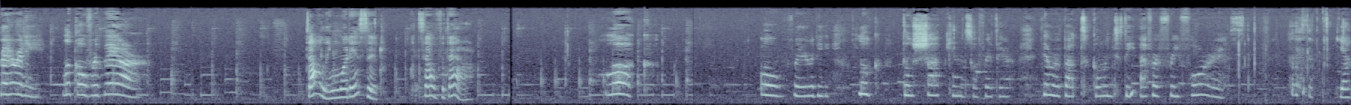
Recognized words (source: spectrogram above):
Rarity, look over there. Darling, what is it? What's over there? Look. Oh, Rarity, look, those Shopkins over there. They're about to go into the Everfree Forest. yeah,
